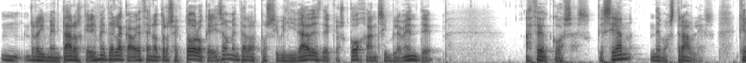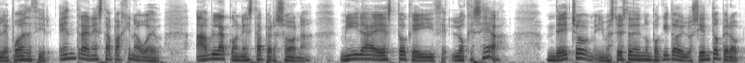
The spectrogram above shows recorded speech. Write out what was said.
mm, reinventaros, queréis meter la cabeza en otro sector o queréis aumentar las posibilidades de que os cojan simplemente, haced cosas que sean demostrables, que le puedas decir, entra en esta página web, habla con esta persona, mira esto que hice, lo que sea, de hecho, y me estoy extendiendo un poquito y lo siento, pero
